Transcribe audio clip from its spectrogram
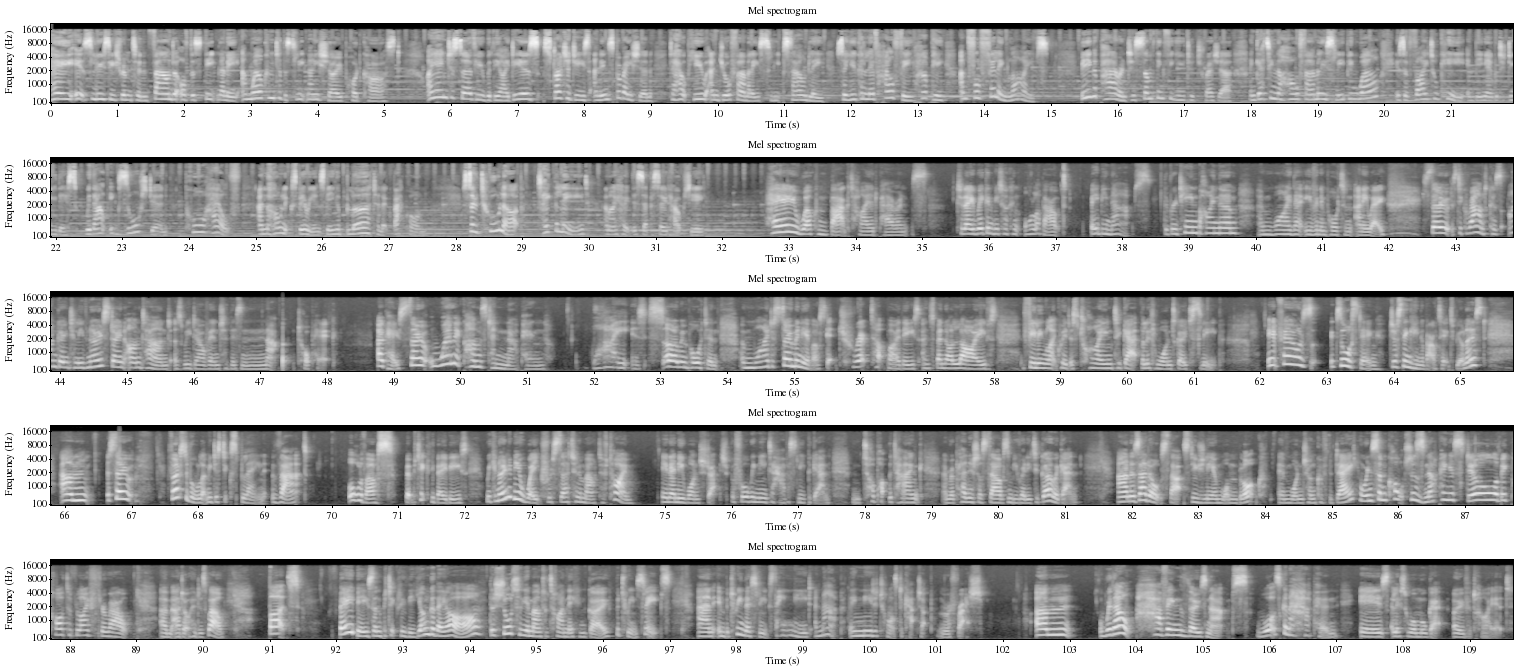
Hey, it's Lucy Shrimpton, founder of The Sleep Nanny, and welcome to the Sleep Nanny Show podcast. I aim to serve you with the ideas, strategies, and inspiration to help you and your family sleep soundly so you can live healthy, happy, and fulfilling lives. Being a parent is something for you to treasure, and getting the whole family sleeping well is a vital key in being able to do this without exhaustion, poor health, and the whole experience being a blur to look back on. So tool up, take the lead, and I hope this episode helps you. Hey, welcome back, tired parents. Today we're going to be talking all about baby naps, the routine behind them, and why they're even important anyway. So stick around because I'm going to leave no stone unturned as we delve into this nap topic. Okay, so when it comes to napping, why is it so important and why do so many of us get tripped up by these and spend our lives feeling like we're just trying to get the little one to go to sleep? It feels exhausting just thinking about it, to be honest. Um, so, first of all, let me just explain that all of us, but particularly babies, we can only be awake for a certain amount of time in any one stretch before we need to have a sleep again and top up the tank and replenish ourselves and be ready to go again. And as adults, that's usually in one block, in one chunk of the day, or in some cultures, napping is still a big part of life throughout um, adulthood as well. But babies, and particularly the younger they are, the shorter the amount of time they can go between sleeps. And in between those sleeps, they need a nap, they need a chance to catch up and refresh. Um, without having those naps, what's going to happen is a little one will get overtired.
